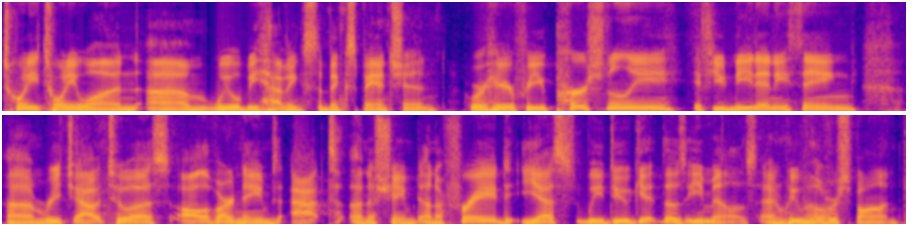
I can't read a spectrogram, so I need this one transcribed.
2021, um, we will be having some expansion. We're here for you personally. If you need anything, um, reach out to us. All of our names at Unashamed Unafraid. Yes, we do get those emails, and we will respond.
